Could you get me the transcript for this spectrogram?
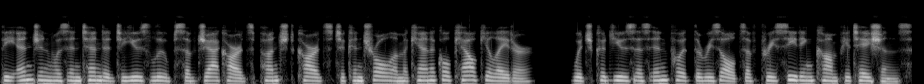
the engine was intended to use loops of Jacquard's punched cards to control a mechanical calculator, which could use as input the results of preceding computations.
